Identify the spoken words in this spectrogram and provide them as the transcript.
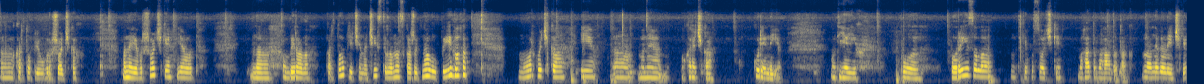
е, картоплю у горшочках. У мене є горшочки. Я от на, обирала картоплі чи начистила. В нас кажуть, налупила морквочка і е, в мене окорочка куряні є. От я їх по, поризала, такі кусочки, багато-багато так, ну невеличкі.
